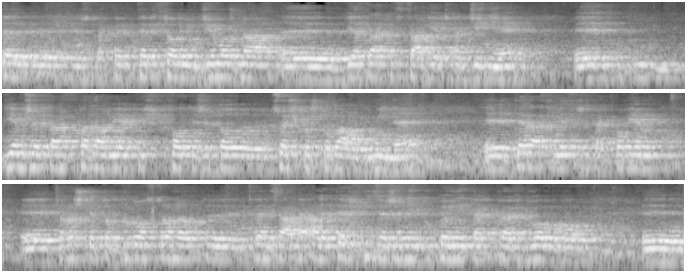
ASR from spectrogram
te, że tak powiem, terytorium, gdzie można wiatraki stawiać, a gdzie nie. Wiem, że tam padały jakieś kwoty, że to coś kosztowało gminę. Teraz jest, że tak powiem, troszkę to w drugą stronę odkręcane, ale też widzę, że nie zupełnie tak prawidłowo, bo y,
